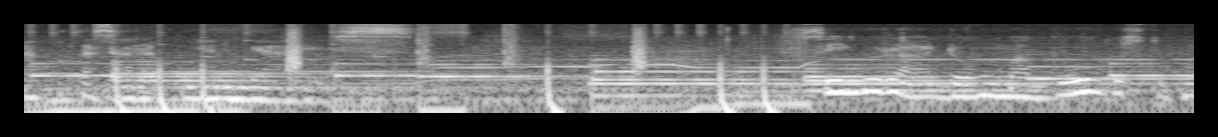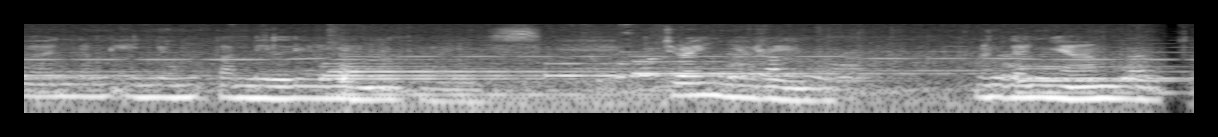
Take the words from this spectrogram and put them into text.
Napakasarap niyan guys. Siguradong magugustuhan ng inyong pamilya yan guys. Try nyo rin ng ganyang luto.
